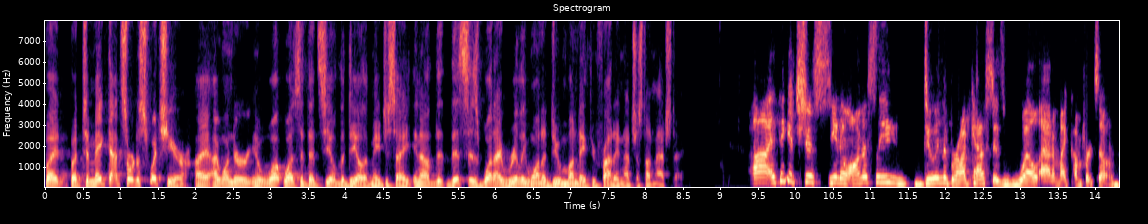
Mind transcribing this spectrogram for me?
but but to make that sort of switch here, I, I wonder, you know, what was it that sealed the deal that made you say, you know, th- this is what I really want to do Monday through Friday, not just on match day. Uh, I think it's just, you know, honestly, doing the broadcast is well out of my comfort zone.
